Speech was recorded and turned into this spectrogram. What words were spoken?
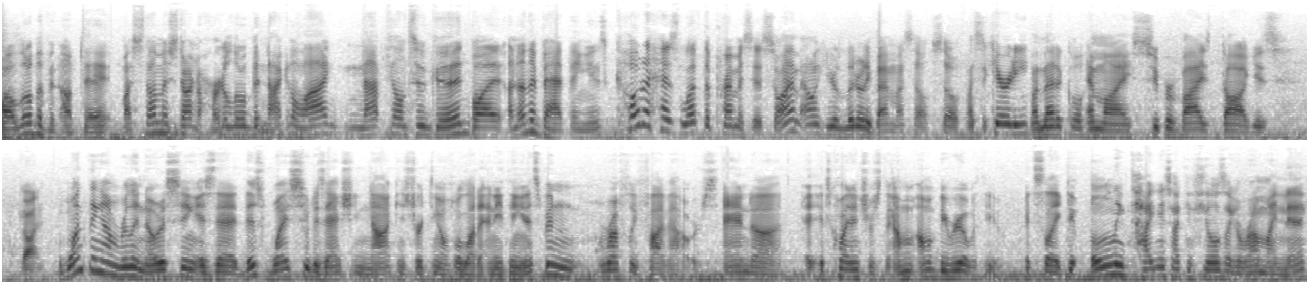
Well, a little bit of an update. My stomach's starting to hurt a little bit, not gonna lie, not feeling too good. But another bad thing is, Coda has left the premises, so I'm out here literally by myself. So my security, my medical, and my supervised dog is gone. One thing I'm really noticing is that this wetsuit is actually not constricting a whole lot of anything and it's been roughly five hours and uh, it's quite interesting. I'm, I'm, gonna be real with you. It's like the only tightness I can feel is like around my neck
